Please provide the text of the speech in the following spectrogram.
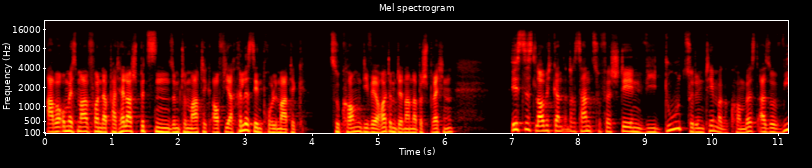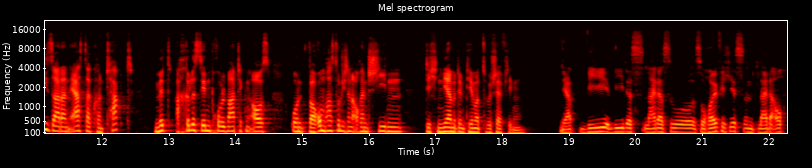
Aber um jetzt mal von der Patellaspitzensymptomatik auf die Achillessehnenproblematik zu kommen, die wir heute miteinander besprechen, ist es, glaube ich, ganz interessant zu verstehen, wie du zu dem Thema gekommen bist. Also, wie sah dein erster Kontakt mit Achillessehnenproblematiken aus und warum hast du dich dann auch entschieden, dich näher mit dem Thema zu beschäftigen? Ja, wie, wie das leider so, so häufig ist und leider auch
